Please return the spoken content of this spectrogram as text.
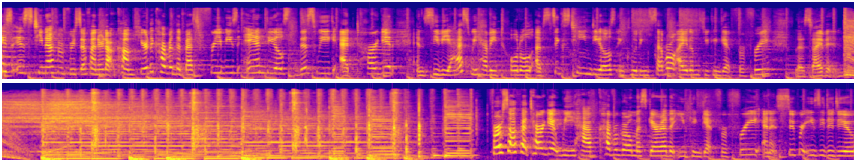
guys, it's Tina from FreeStuffFinder.com here to cover the best freebies and deals this week at Target and CVS. We have a total of 16 deals, including several items you can get for free. Let's dive in. First off at Target, we have CoverGirl mascara that you can get for free and it's super easy to do.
